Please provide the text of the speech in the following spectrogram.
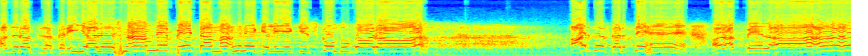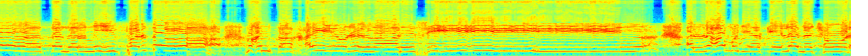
हज़रत जकरिया ने बेटा मांगने के लिए किसको पुकारा? अर्ज़ करते हैं। और अब बेला तजरनी फरदो मनता खैरुल वारिसीन। अल्लाह मुझे अकेला न छोड़,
